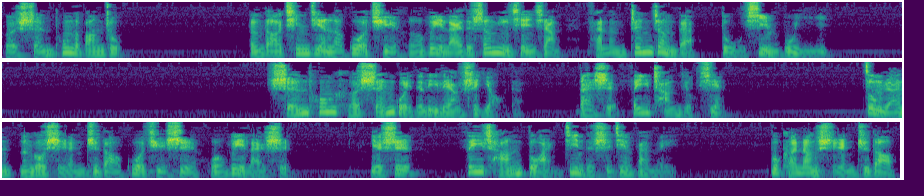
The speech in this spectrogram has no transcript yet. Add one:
和神通的帮助。等到亲见了过去和未来的生命现象，才能真正的笃信不疑。神通和神鬼的力量是有的，但是非常有限。纵然能够使人知道过去式或未来式。也是非常短近的时间范围，不可能使人知道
